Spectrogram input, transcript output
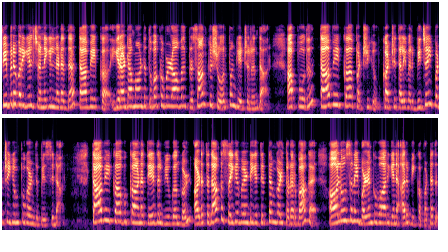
பிப்ரவரியில் சென்னையில் நடந்த தாவேக இரண்டாம் ஆண்டு துவக்க விழாவில் பிரசாந்த் கிஷோர் பங்கேற்றிருந்தார். அப்போது தாவேக பற்றியும் கட்சித் தலைவர் விஜய் பற்றியும் புகழ்ந்து பேசினார். தாவேகாவுக்கான தேர்தல் வியூகங்கள் அடுத்ததாக செய்ய வேண்டிய திட்டங்கள் தொடர்பாக ஆலோசனை வழங்குவார் என அறிவிக்கப்பட்டது.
